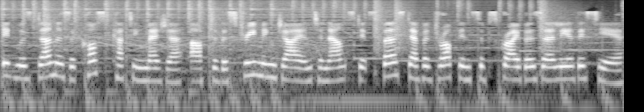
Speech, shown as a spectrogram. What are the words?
It was done as a cost-cutting measure, after the streaming giant announced its first ever drop in subscribers earlier this year.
